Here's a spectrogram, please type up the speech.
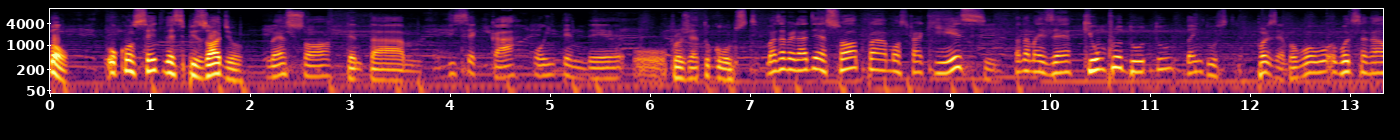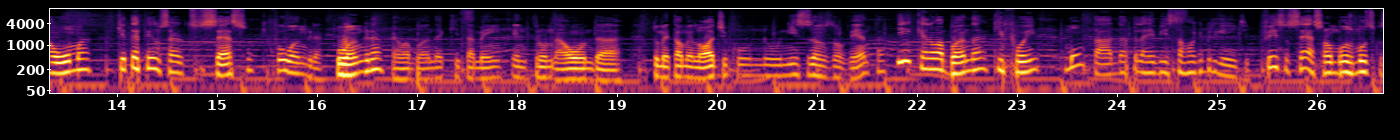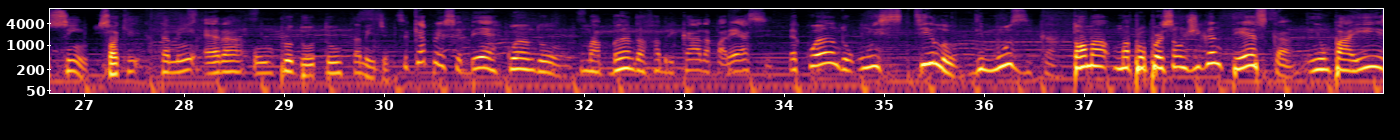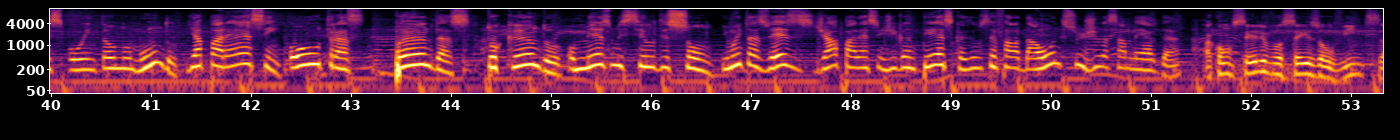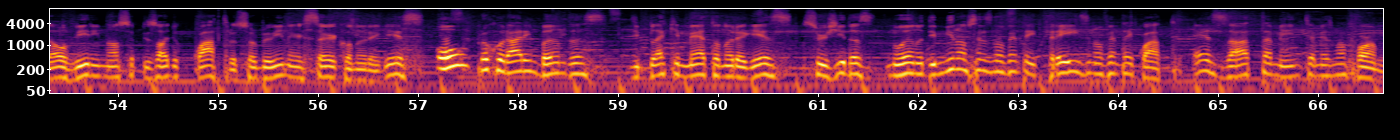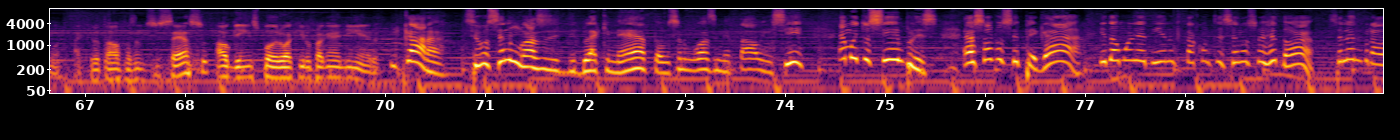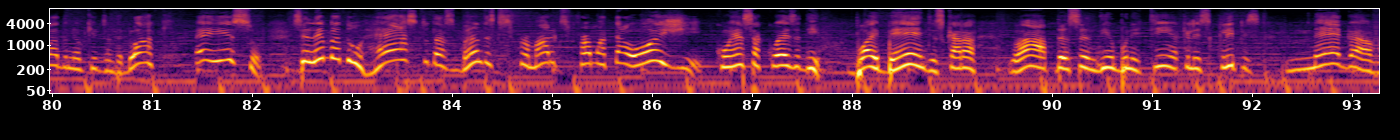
Bom, o conceito desse episódio não é só tentar dissecar ou entender o projeto Ghost, mas a verdade é só para mostrar que esse nada mais é que um produto da indústria. Por exemplo, eu vou, eu vou dissecar uma que até fez um certo sucesso, que foi o Angra. O Angra é uma banda que também entrou na onda do metal melódico no início dos anos 90 e que era uma banda que foi montada pela revista Rock Brigade. Fez sucesso, eram bons músicos sim, só que também era um produto da mídia. Você quer perceber quando uma banda fabricada aparece? É quando um estilo de música toma uma proporção gigantesca em um país ou então no mundo e aparecem outras bandas tocando o mesmo estilo de som. E muitas vezes já aparecem gigantescas e você fala, da onde surgiu essa merda? Aconselho vocês, ouvintes, a ouvirem nosso episódio 4 sobre o Inner Circle norueguês ou procurarem bandas de black metal norueguês surgidas no ano de 1993 e 94. É exatamente a mesma fórmula. Aquilo estava fazendo sucesso, alguém explorou aquilo para ganhar dinheiro. E cara, se você não gosta de black metal, você não gosta de metal em si, é muito simples. É só você pegar e dar uma olhadinha no que está acontecendo ao seu redor. Você lembra lá do New Kids on the Block? É isso. Você lembra do resto das bandas que se formaram, que se formam até hoje, com essa coisa de boy band, os caras lá dançandinho bonitinho, aqueles clipes mega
